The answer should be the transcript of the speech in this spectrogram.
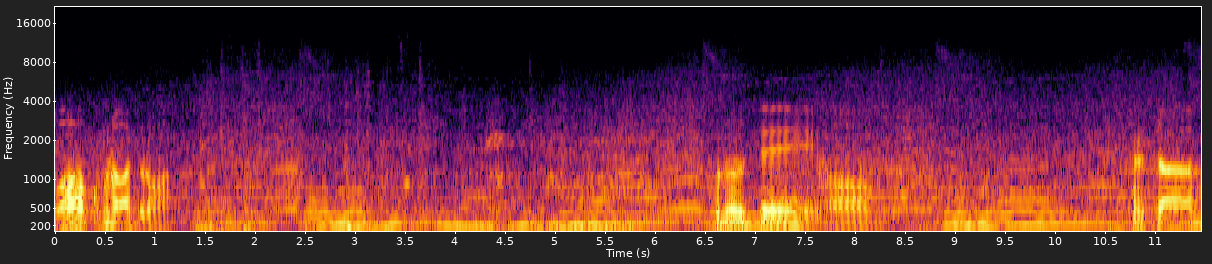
와, 코너 안 돌아가. 코너 때, 어, 살짝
